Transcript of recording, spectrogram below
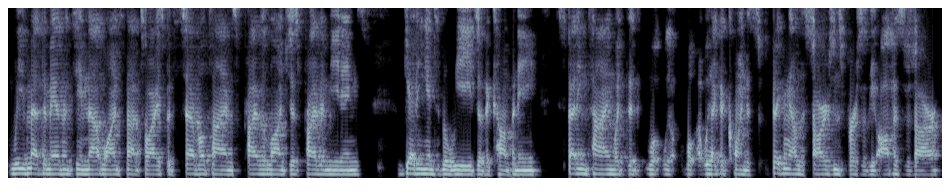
we've met the management team not once, not twice, but several times. Private lunches, private meetings, getting into the weeds of the company, spending time with the what we, what we like to coin this, figuring out the sergeants versus the officers are.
